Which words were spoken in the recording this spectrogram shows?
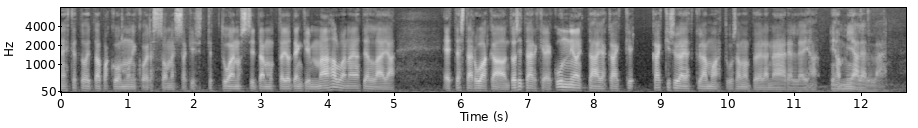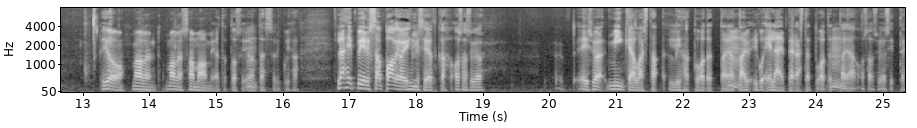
ehkä toi tapa kommunikoida somessakin sitten tuonut sitä, mutta jotenkin mä haluan ajatella, ja, että sitä ruokaa on tosi tärkeää kunnioittaa ja kaikki, kaikki syöjät kyllä mahtuu saman pöydän äärelle ihan, ihan mielellään. Joo, mä olen, mä olen samaa mieltä tosiaan mm. tässä niin kuin ihan lähipiirissä on paljon ihmisiä, jotka osa syö ei syö minkäänlaista lihatuotetta ja, mm. tai niin eläinperäistä tuotetta mm. ja osa syö sitten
